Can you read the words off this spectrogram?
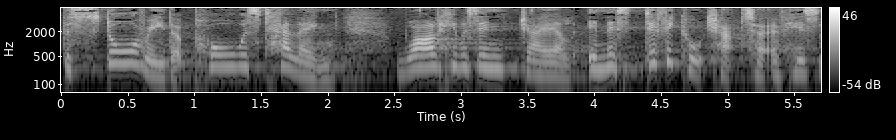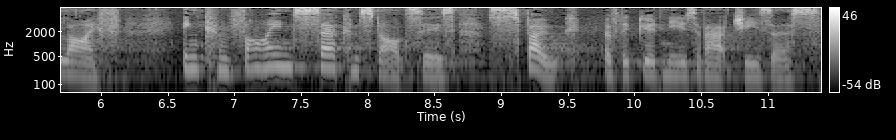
The story that Paul was telling while he was in jail, in this difficult chapter of his life, in confined circumstances, spoke of the good news about Jesus.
